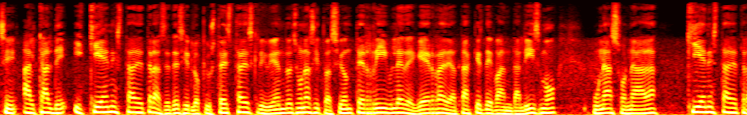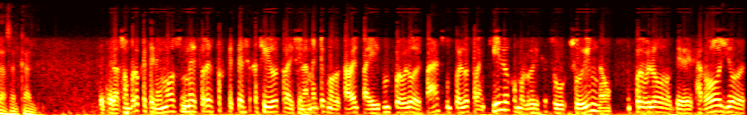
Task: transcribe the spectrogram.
Sí, alcalde, ¿y quién está detrás? Es decir, lo que usted está describiendo es una situación terrible de guerra, de ataques, de vandalismo, una sonada. ¿Quién está detrás, alcalde? el asombro que tenemos, Néstor, es porque este ha sido tradicionalmente, como lo sabe el país, un pueblo de paz, un pueblo tranquilo, como lo dice su, su himno, un pueblo de desarrollo,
